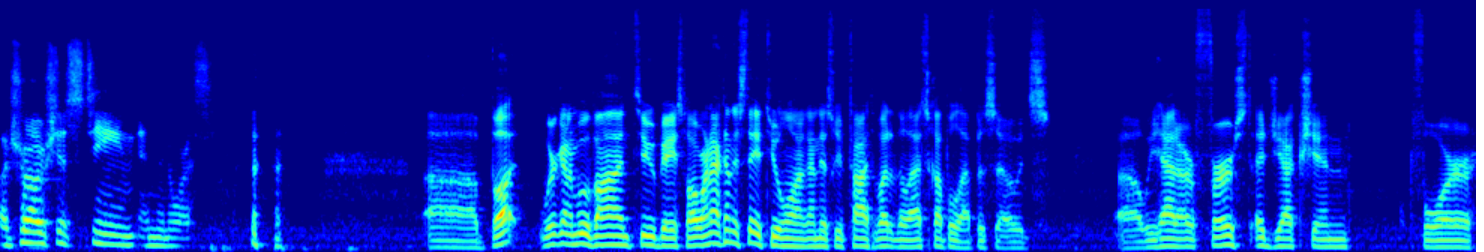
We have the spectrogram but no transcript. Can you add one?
atrocious team in the North. Uh, but we're going to move on to baseball. We're not going to stay too long on this. We've talked about it in the last couple episodes. Uh, we had our first ejection for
